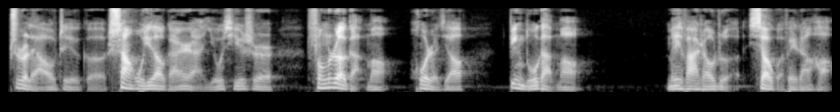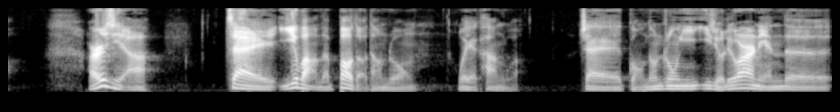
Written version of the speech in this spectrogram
治疗这个上呼吸道感染，尤其是风热感冒或者叫病毒感冒，没发烧者效果非常好，而且啊。在以往的报道当中，我也看过，在广东中医一九六二年的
